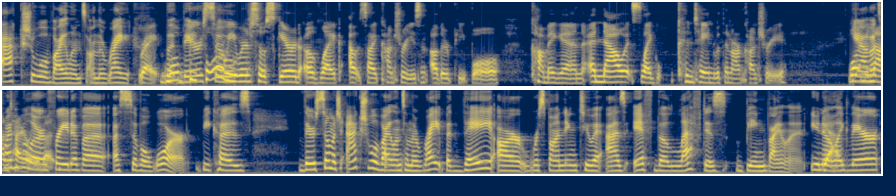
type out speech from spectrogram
actual violence on the right. Right. But well, before so. we were so scared of like outside countries and other people coming in, and now it's like contained within our country. Well, I yeah, mean, that's why people are but- afraid of a, a civil war because there's so much actual violence on the right, but they are responding to it as if the left is being violent. You know, Yeah. like they're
